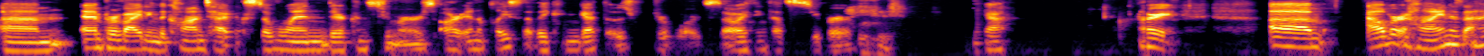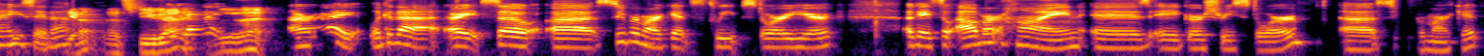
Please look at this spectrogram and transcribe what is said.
um, and providing the context of when their consumers are in a place that they can get those rewards so i think that's super mm-hmm. Yeah. All right. Um, Albert Heijn, is that how you say that? Yeah, that's you got okay. it. Look at that. All right, look at that. All right, so uh, supermarket sweep story here. Okay, so Albert Heijn is a grocery store, uh, supermarket,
